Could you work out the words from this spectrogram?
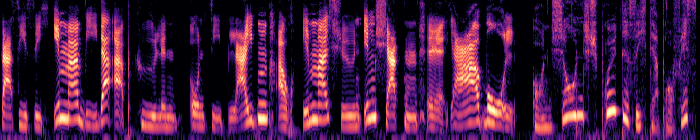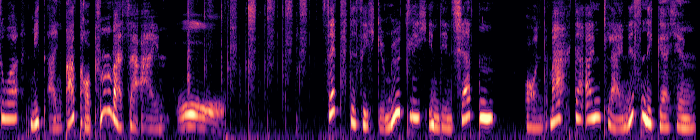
dass sie sich immer wieder abkühlen. Und sie bleiben auch immer schön im Schatten. Äh, jawohl. Und schon sprühte sich der Professor mit ein paar Tropfen Wasser ein. Oh. Setzte sich gemütlich in den Schatten und machte ein kleines Nickerchen.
